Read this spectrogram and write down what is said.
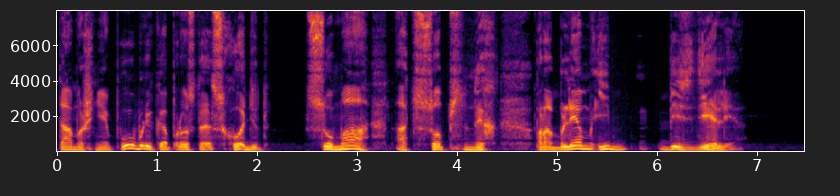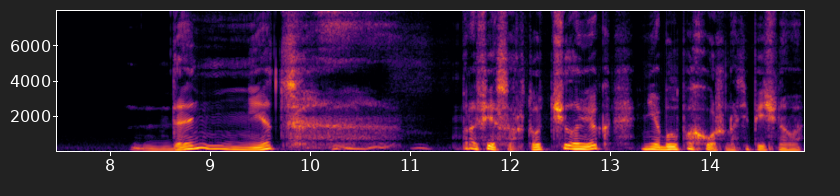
тамошняя публика просто сходит с ума от собственных проблем и безделья. Да нет, профессор, тот человек не был похож на типичного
